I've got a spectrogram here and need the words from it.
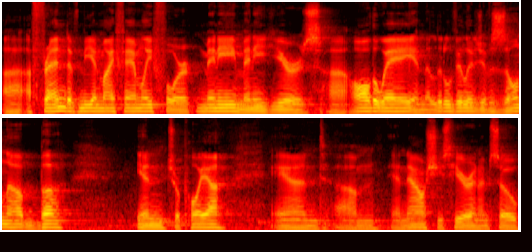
uh, a friend of me and my family for many, many years, uh, all the way in the little village of Zonab in Tropoja and um, and now she's here, and I'm so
